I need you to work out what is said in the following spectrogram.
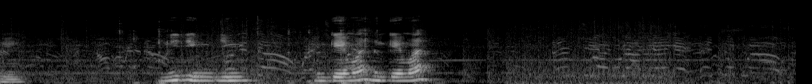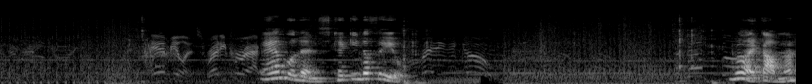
นี่ยิงยิงหนึ่งเกมไหมหนึ่งเกมไหมแอมบูเลนส์ taking the field เมื่อไหร่กลับนะ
